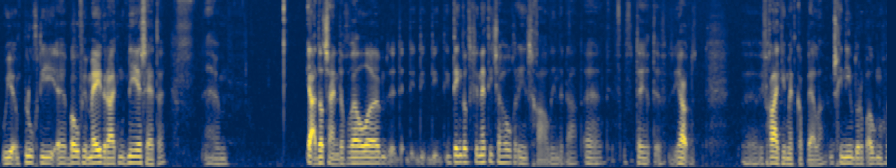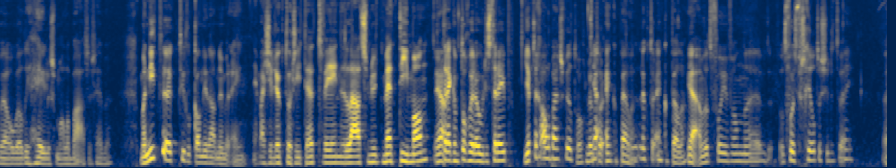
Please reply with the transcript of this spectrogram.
hoe je een ploeg die uh, bovenin meedraait moet neerzetten. Um, ja, dat zijn toch wel. Die, die, die, ik denk dat ik ze net iets hoger inschaal, inderdaad. ja, in vergelijking met Capelle. Misschien Nieuwdorp ook nog wel, hoewel die hele smalle basis hebben. Maar niet uh, titelkandidaat nummer 1. Nee, maar als je Luctor ziet, hè, 2 in de laatste minuut met 10 man, ja. trek hem toch weer over de streep. Je hebt tegen allebei gespeeld, toch? Luctor en Capelle. Luctor en Capelle. Ja, en wat vond je van, uh, wat vond het verschil tussen de twee? Uh,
